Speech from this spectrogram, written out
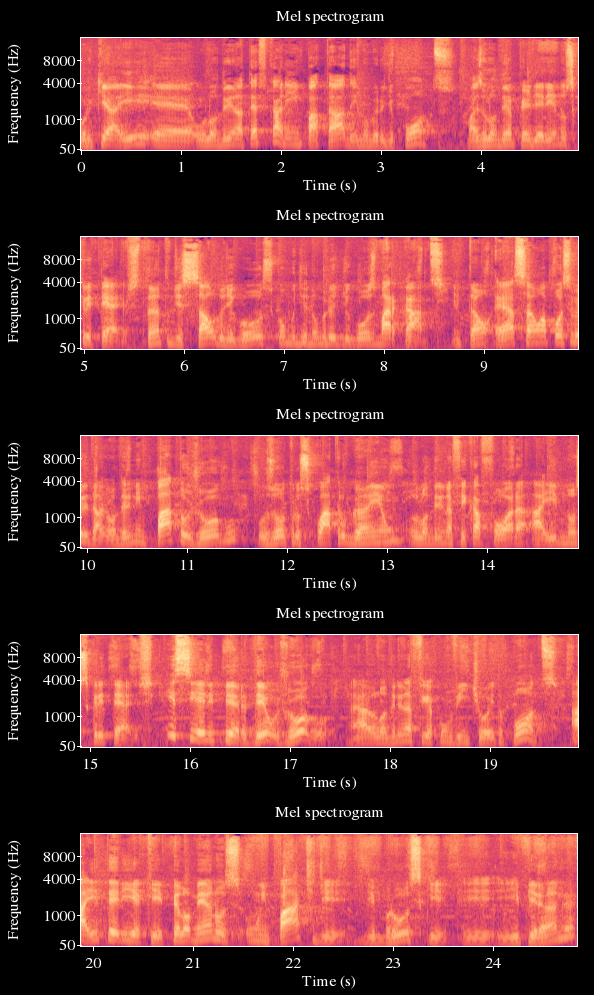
porque aí é, o Londrina até ficaria empatado em número de pontos, mas o Londrina perderia nos critérios, tanto de saldo de gols como de número de gols marcados. Então, essa é uma possibilidade. O Londrina empata o jogo, os outros quatro ganham, o Londrina fica fora aí nos critérios. E se ele perder o jogo, né, o Londrina fica com 28 pontos, aí teria que pelo menos um empate de, de Brusque e, e Ipiranga,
